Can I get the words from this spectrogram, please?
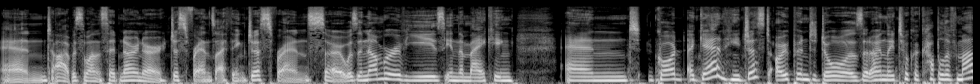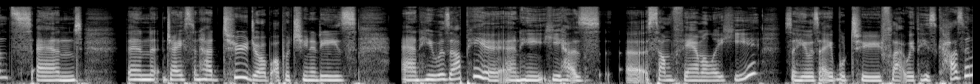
And I was the one that said, no, no, just friends, I think, just friends. So it was a number of years in the making. And God, again, he just opened doors. It only took a couple of months. And then Jason had two job opportunities and he was up here and he, he has uh, some family here. So he was able to flat with his cousin.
